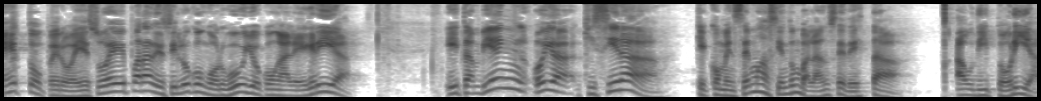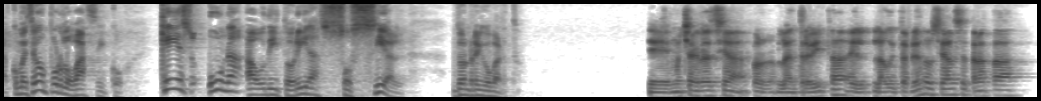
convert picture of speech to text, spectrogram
esto, pero eso es para decirlo con orgullo, con alegría. Y también, oiga, quisiera que comencemos haciendo un balance de esta auditoría. Comencemos por lo básico. ¿Qué es una auditoría social, don Rigoberto? Eh, muchas gracias por la entrevista. la auditoría social se trata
